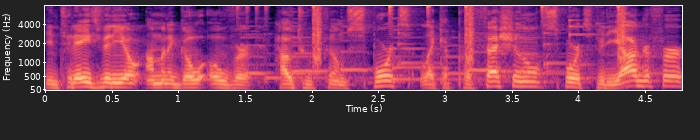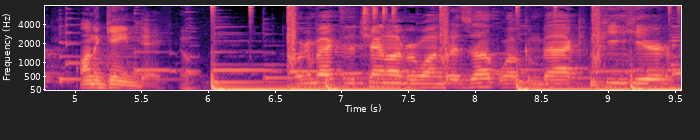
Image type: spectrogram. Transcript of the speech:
In today's video, I'm gonna go over how to film sports like a professional sports videographer on a game day. Welcome back to the channel, everyone. What is up? Welcome back. Pete here.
